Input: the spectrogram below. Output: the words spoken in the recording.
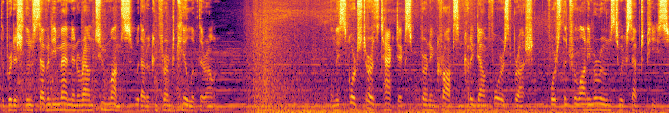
The British lose 70 men in around two months without a confirmed kill of their own. Only scorched earth tactics, burning crops and cutting down forest brush, forced the Trelawny Maroons to accept peace.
